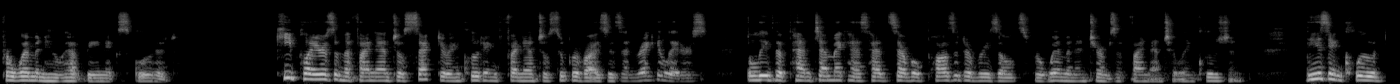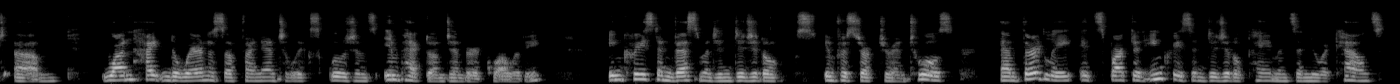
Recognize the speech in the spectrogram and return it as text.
for women who have been excluded. Key players in the financial sector, including financial supervisors and regulators, believe the pandemic has had several positive results for women in terms of financial inclusion. These include um, one, heightened awareness of financial exclusion's impact on gender equality, increased investment in digital infrastructure and tools, And thirdly, it sparked an increase in digital payments and new accounts,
